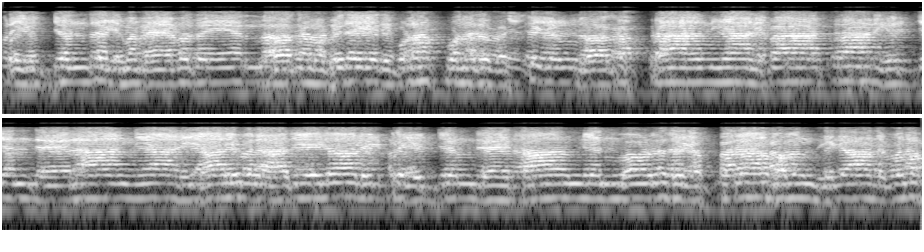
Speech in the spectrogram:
प्रयुज्यन्त। इममेव तेर्लोकमभिजयति पुनः पुनर्भक्ष्यम् लोकप्राण्यानि पात्राणि युज्यन्ते नान्यानि यानि पराजीनानि प्रयुज्यन्ते। तान्यन्वोषधयः परा भवन्ति यानि पुनः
